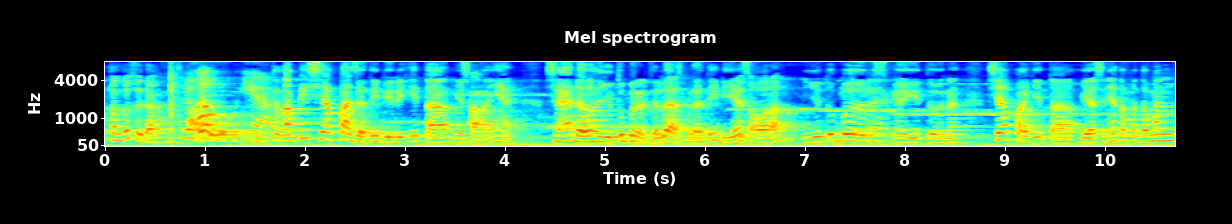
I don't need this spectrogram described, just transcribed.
tentu sudah, Sudah tahu, iya. Tetapi siapa jati diri kita? Misalnya saya adalah youtuber jelas berarti dia seorang youtuber YouTuber. kayak gitu. Nah siapa kita? Biasanya teman-teman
